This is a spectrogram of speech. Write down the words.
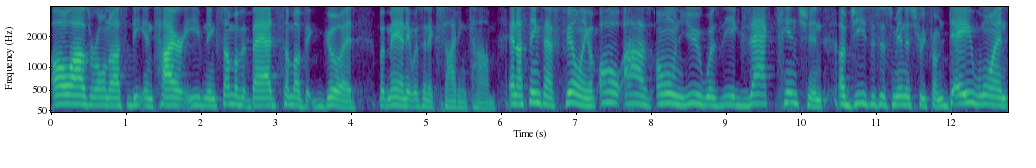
All eyes were on us the entire evening, some of it bad, some of it good. But man, it was an exciting time. And I think that feeling of all eyes on you was the exact tension of Jesus' ministry from day one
